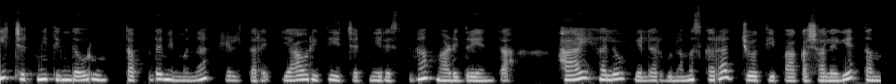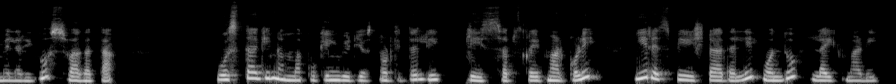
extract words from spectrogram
ಈ ಚಟ್ನಿ ತಿಂದವರು ತಪ್ಪದೆ ನಿಮ್ಮನ್ನ ಕೇಳ್ತಾರೆ. ಯಾವ ರೀತಿ ಈ ಚಟ್ನಿ ರೆಸಿಪಿನ ಮಾಡಿದ್ರಿ ಅಂತ. ಹಾಯ್ ಹಲೋ ಎಲ್ಲರಿಗೂ ನಮಸ್ಕಾರ. ಜ್ಯೋತಿ ಪಾಕಶಾಲೆಗೆ ತಮ್ಮೆಲ್ಲರಿಗೂ ಸ್ವಾಗತ. ಹೊಸದಾಗಿ ನಮ್ಮ ಕುಕಿಂಗ್ ವಿಡಿಯೋಸ್ ನೋಡ್ತಿದ್ದಲ್ಲಿ ಪ್ಲೀಸ್ ಸಬ್ಸ್ಕ್ರೈಬ್ ಮಾಡ್ಕೊಳ್ಳಿ. ಈ ರೆಸಿಪಿ ಇಷ್ಟ ಆದಲ್ಲಿ ಒಂದು ಲೈಕ್ ಮಾಡಿ.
